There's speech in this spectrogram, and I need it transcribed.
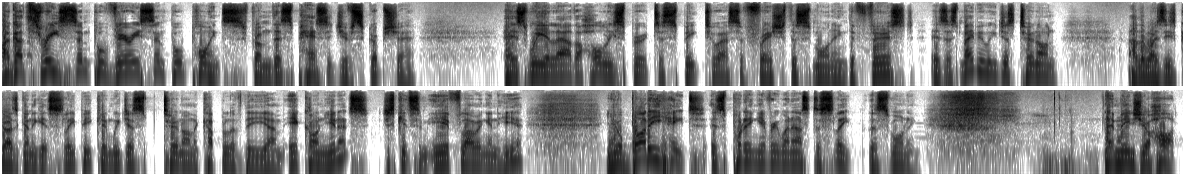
I got three simple, very simple points from this passage of Scripture as we allow the Holy Spirit to speak to us afresh this morning. The first is this maybe we just turn on, otherwise, these guys are going to get sleepy. Can we just turn on a couple of the um, aircon units? Just get some air flowing in here. Your body heat is putting everyone else to sleep this morning. That means you're hot.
